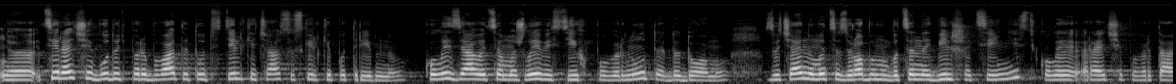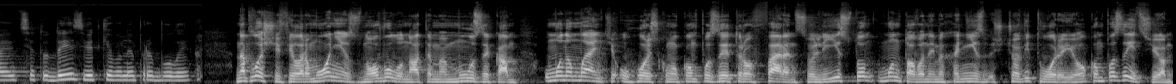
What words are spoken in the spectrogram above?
Е, Ці речі будуть перебувати тут стільки часу, скільки потрібно. Коли з'явиться можливість їх повернути додому, звичайно, ми це зробимо, бо це найбільша цінність, коли речі повертаються туди, звідки вони прибули. На площі філармонії знову лунатиме музика. У монументі угорському композитору Ференцу Лісту монтований механізм, що відтворює його композицію.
